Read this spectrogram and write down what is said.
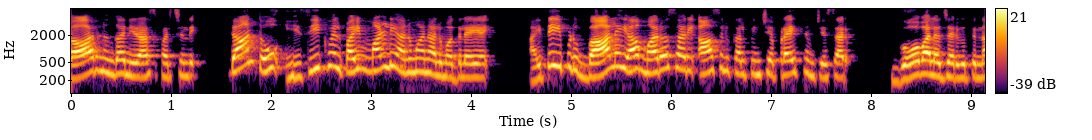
దారుణంగా నిరాశపరిచింది. దాంతో ఈ సీక్వెల్ పై మళ్ళీ అనుమానాలు మొదలయ్యాయి. అయితే ఇప్పుడు బాలయ్య మరోసారి ఆశలు కల్పించే ప్రయత్నం చేశారు. గోవాలో జరుగుతున్న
